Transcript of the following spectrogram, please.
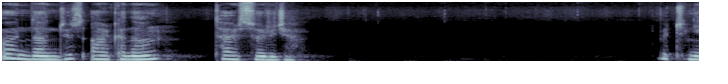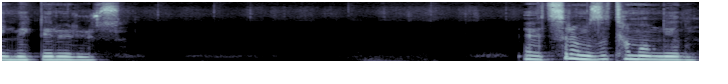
Önden düz arkadan ters öreceğim. Bütün ilmekleri örüyoruz. Evet sıramızı tamamlayalım.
